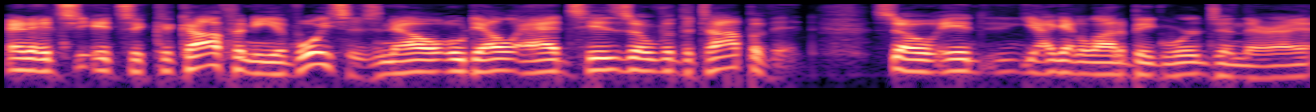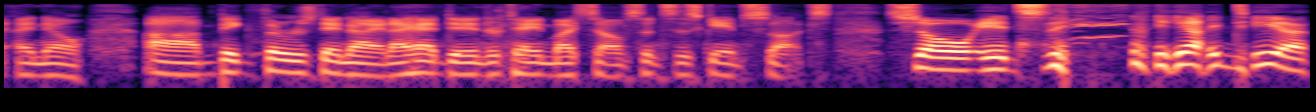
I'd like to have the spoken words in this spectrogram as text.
and it's it's a cacophony of voices. Now Odell adds his over the top of it. So it, yeah, I got a lot of big words in there. I, I know. Uh, big Thursday night. I had to entertain myself since this game sucks. So it's the, the idea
